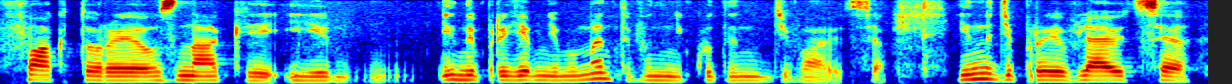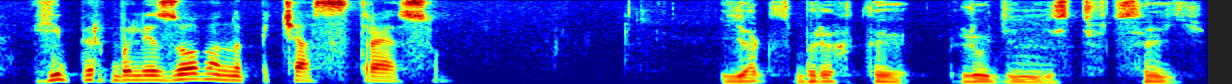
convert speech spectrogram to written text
фактори, ознаки і, і неприємні моменти вони нікуди не діваються. Іноді проявляються гіперболізовано під час стресу. Як зберегти людяність в цей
